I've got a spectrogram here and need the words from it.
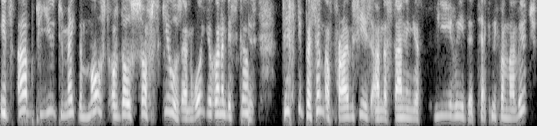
it's up to you to make the most of those soft skills. And what you're going to discuss is 50% of privacy is understanding the theory, the technical knowledge,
